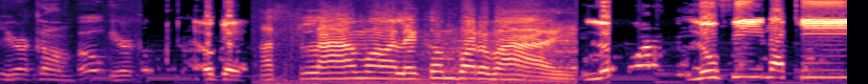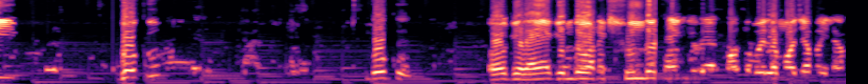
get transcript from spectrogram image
Here I come. Oh, here I come. Okay আসসালামু আলাইকুম বড় ভাই লুফি নাকি গোকু গোকু ওকে ভাইয়া কিন্তু অনেক সুন্দর থ্যাংক ইউ ভাইয়া। কথা বললাম মজা পাইলাম।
